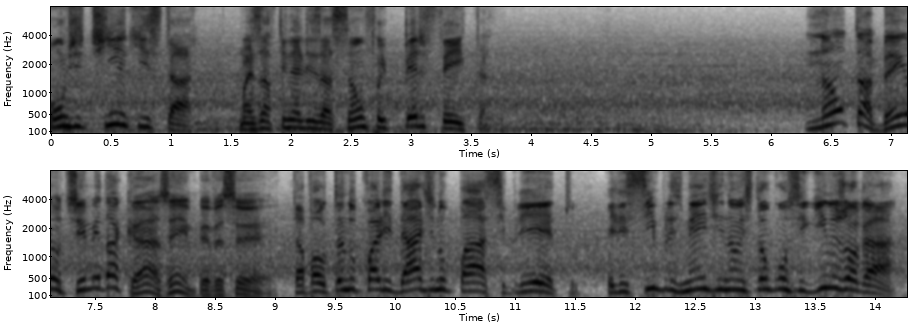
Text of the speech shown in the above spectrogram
onde tinha que estar, mas a finalização foi perfeita. Não tá bem o time da casa, hein, PVC? Tá faltando qualidade no passe, Prieto. Eles simplesmente não estão conseguindo jogar.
